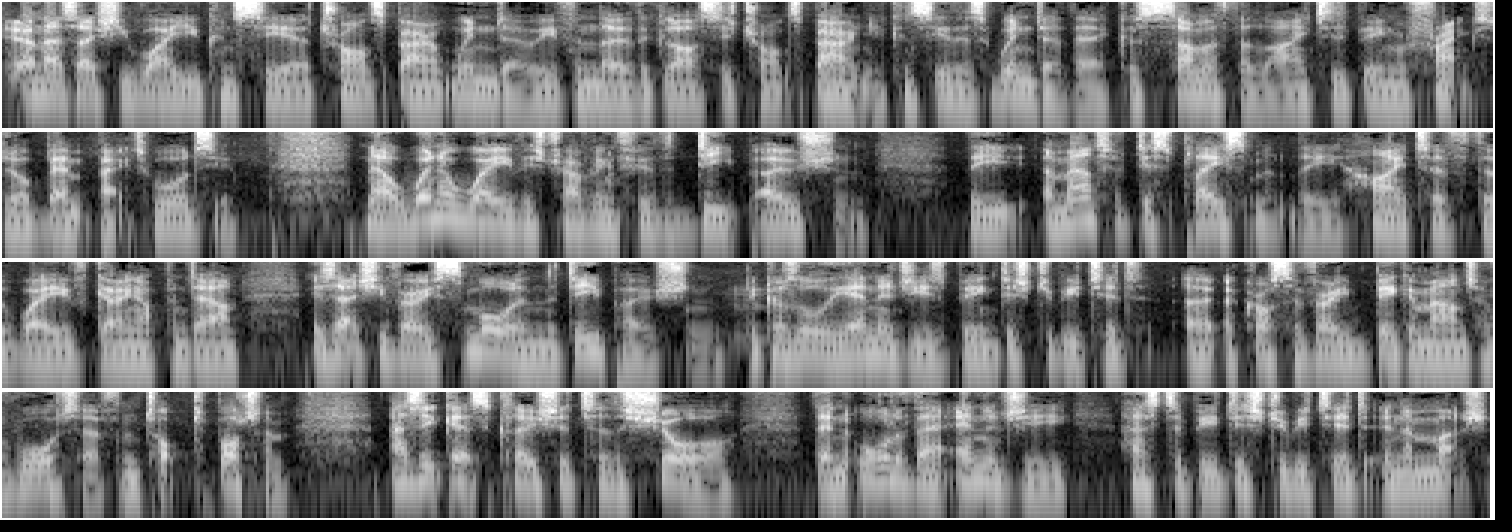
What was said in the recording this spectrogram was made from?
Yeah. And that's actually why you can see a transparent window, even though the glass is transparent. You can see there's a window there because some of the light is being refracted or bent back towards you. Now, when a wave is traveling through the deep ocean, the amount of displacement, the height of the wave going up and down, is actually very small in the deep ocean because all the energy is being distributed uh, across a very big amount of water from top to bottom. As it gets closer to the shore, then all of that energy has to be distributed in a much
